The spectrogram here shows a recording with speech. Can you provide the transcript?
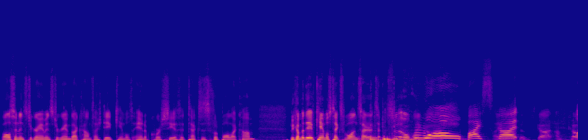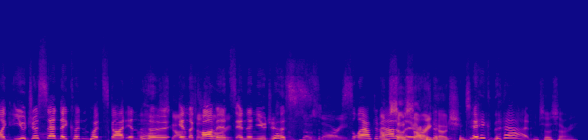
Follow us on Instagram, Instagram.com slash Dave Campbell's, and of course, see us at TexasFootball.com. Become a Dave Campbell's Texas Football Insider. Te- oh my gosh. Whoa, gosh. by I'm Scott. Scott, I'm co- Like you just said, they couldn't put Scott in the Oh, Scott, in I'm the so comments, sorry. and then you I'm just so sorry. slapped him I'm out so of there. I'm so sorry, Coach. Take that. I'm so sorry.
